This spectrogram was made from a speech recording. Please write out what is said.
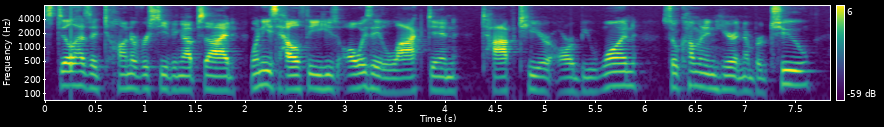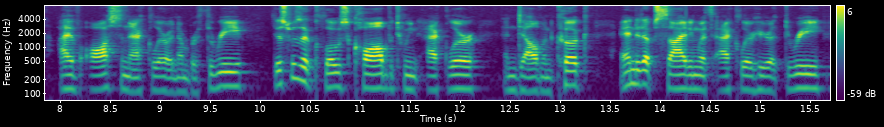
Still has a ton of receiving upside. When he's healthy, he's always a locked in top tier RB1. So coming in here at number two, I have Austin Ekeler at number three. This was a close call between Ekeler and Dalvin Cook. Ended up siding with Ekeler here at three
